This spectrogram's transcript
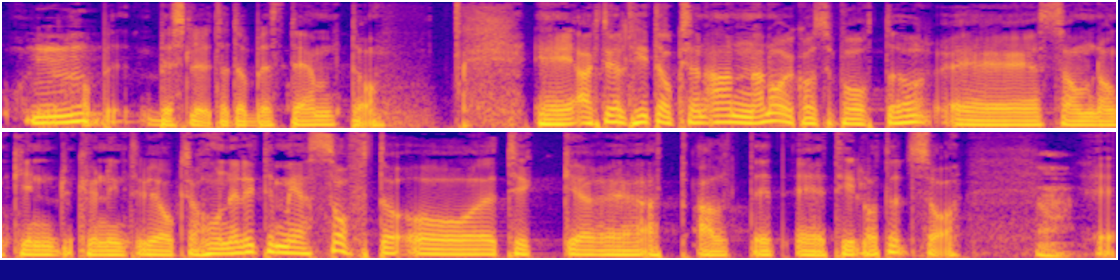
Och jag har be- beslutat och bestämt då. Eh, Aktuellt hittade också en annan AIK-supporter eh, som de kunde intervjua också. Hon är lite mer soft och, tycker eh, att allt är, är tillåtet så. Eh,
